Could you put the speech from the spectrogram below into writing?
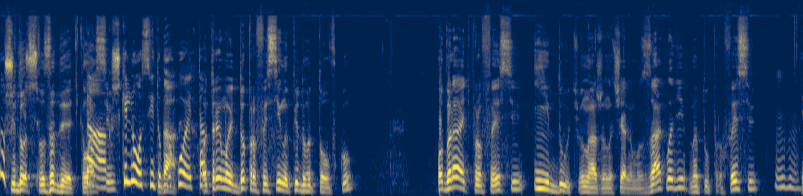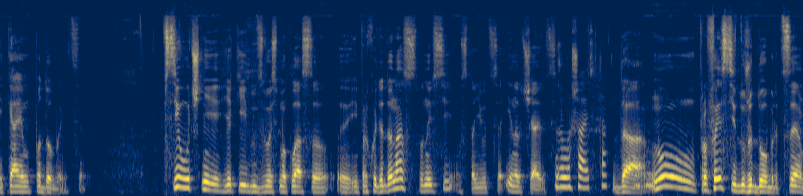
Ну, свідоцтво за 9 класів. Так, шкільну освіту Да. проходять, так? Отримують допрофесійну підготовку, обирають професію і йдуть у же навчальному закладі на ту професію, яка їм подобається. Всі учні, які йдуть з 8 класу е, і приходять до нас, вони всі остаються і навчаються. Залишаються, так? Да. Ну, професії дуже добре. Це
